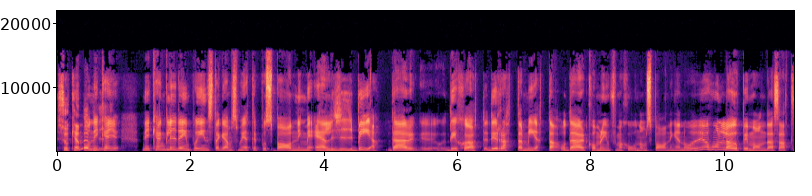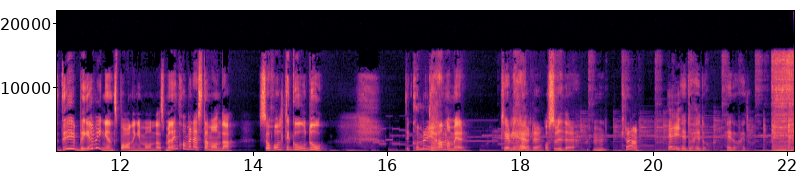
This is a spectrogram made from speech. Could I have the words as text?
Så kan det Och ni bli. kan, ju, ni kan glida in på Instagram som heter På spaning med LJB. Där, eh, det, sköt, det rattar Meta och där kommer information om spaningen. Och hon la upp i måndags att det blev ingen spaning i måndags, men den kommer nästa måndag. Så håll till godo. Det kommer det Ta hand om er. Trevlig helg och så vidare. Mm. Kram. Hej. Hej då, hej då, hej då, hej då.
